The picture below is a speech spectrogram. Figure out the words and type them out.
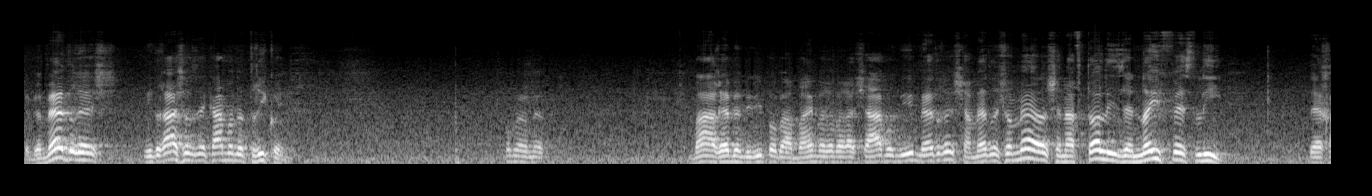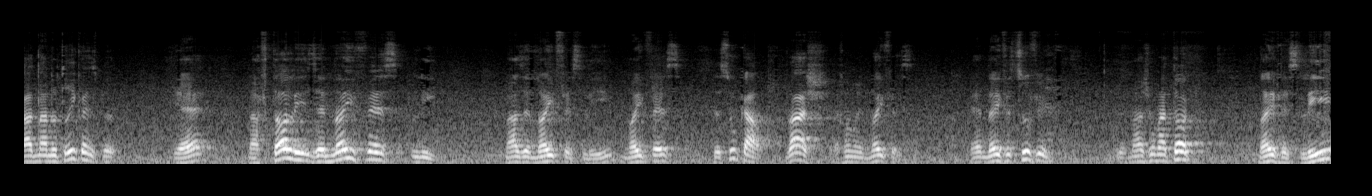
שבמדרש נדרש על זה כמה נוטריקוין. אומר. מה הרב מביא פה במים הרב הרש"ב הוא מביא מדרש, המדרש אומר שנפתולי זה נויפס לי זה אחד מהנוטריקוינס yeah. נפתולי זה נויפס לי מה זה נויפס לי? נויפס זה סוכר, דבש, איך אומרים? נויפס נויפס צופים זה משהו מתוק נויפס לי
